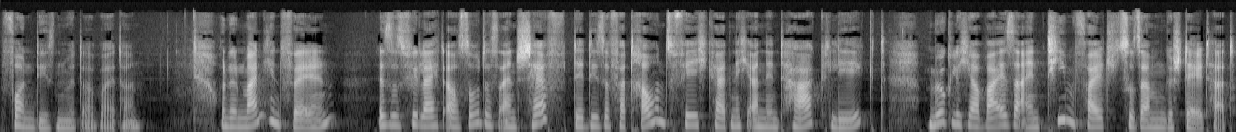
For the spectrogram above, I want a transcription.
von diesen Mitarbeitern. Und in manchen Fällen ist es vielleicht auch so, dass ein Chef, der diese Vertrauensfähigkeit nicht an den Tag legt, möglicherweise ein Team falsch zusammengestellt hat,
